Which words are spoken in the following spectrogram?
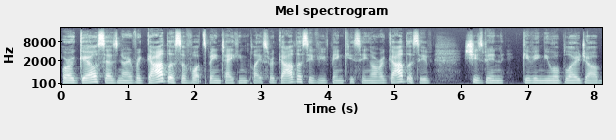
or a girl says no, regardless of what's been taking place, regardless if you've been kissing, or regardless if she's been giving you a blowjob,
